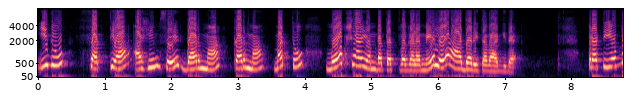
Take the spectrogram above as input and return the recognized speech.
ಇದು ಸತ್ಯ, ಅಹಿಂಸೆ, ಧರ್ಮ, ಕರ್ಮ ಮತ್ತು ಮೋಕ್ಷ ಎಂಬ ತತ್ವಗಳ ಮೇಲೆ ಆಧಾರಿತವಾಗಿದೆ. ಪ್ರತಿಯೊಬ್ಬ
